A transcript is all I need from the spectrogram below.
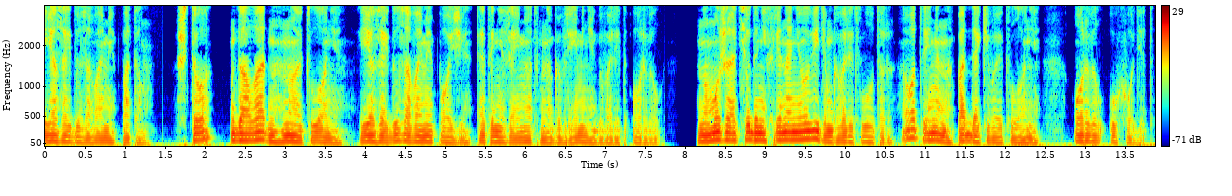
я зайду за вами потом». «Что?» «Да ладно», — ноет Лони. «Я зайду за вами позже. Это не займет много времени», — говорит Орвел. «Но мы же отсюда ни хрена не увидим», — говорит Лутер. «Вот именно», — поддакивает Лони. Орвел уходит.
